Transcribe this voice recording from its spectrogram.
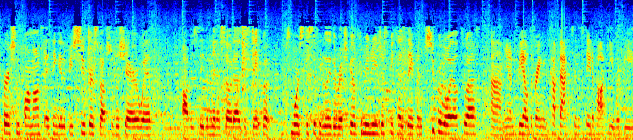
First and foremost, I think it'd be super special to share with obviously the Minnesota as a state, but more specifically the Richfield community just because they've been super loyal to us. Um, you know, to be able to bring the cup back to the state of hockey would be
